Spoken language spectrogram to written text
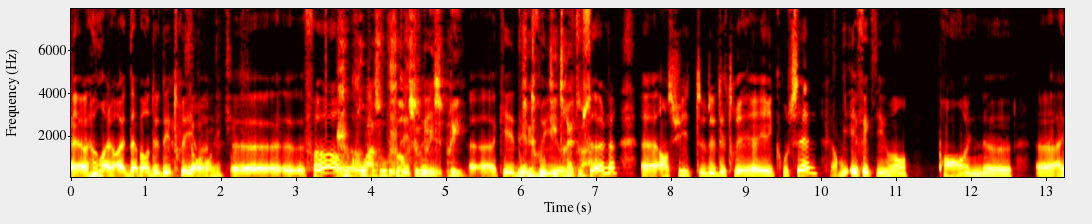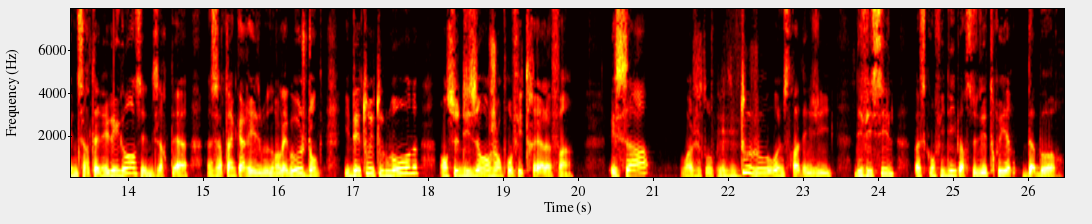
Euh, alors d'abord de détruire euh, euh, fort. Je euh, crois aux qui est forces de détruit, l'esprit. euh, qui est détruit euh, tout seul. Euh, ensuite de détruire Éric Roussel, qui effectivement prend une euh, euh, a une certaine élégance et une certain, un certain charisme dans la gauche. Donc il détruit tout le monde en se disant j'en profiterai à la fin. Et ça, moi je trouve que c'est toujours une stratégie difficile parce qu'on finit par se détruire d'abord.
